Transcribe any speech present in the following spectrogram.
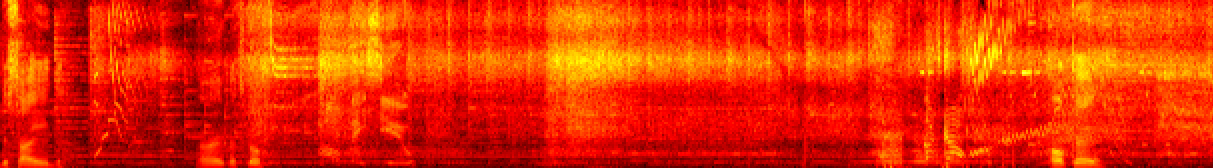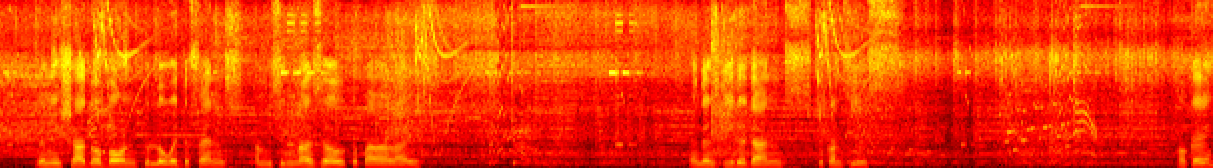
decide. Alright, let's go. I'll face you. Let's go! Okay. Then use Shadow Bone to lower defense. I'm using Nuzzle to paralyze. And then Teeter Dance to confuse. Okay?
